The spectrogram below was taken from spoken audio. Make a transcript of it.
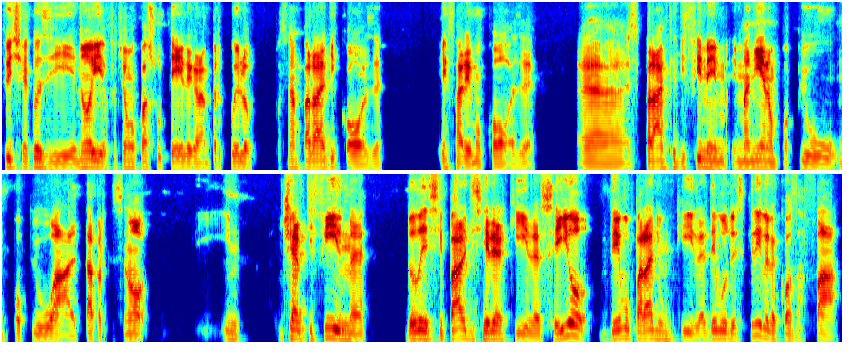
È così, noi facciamo qua su Telegram, per quello possiam parlare di cose e faremo cose. Ehm, si parla anche di film in in maniera un po' più un po' più alta, perché se no i in certi film dove si parla di serial killer, se io devo parlare di un killer, devo descrivere cosa fa,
